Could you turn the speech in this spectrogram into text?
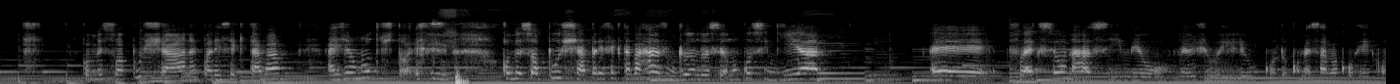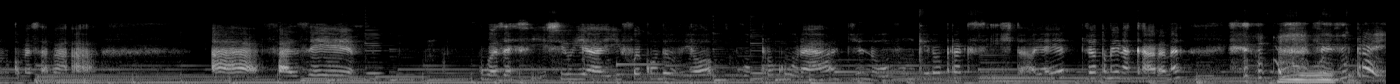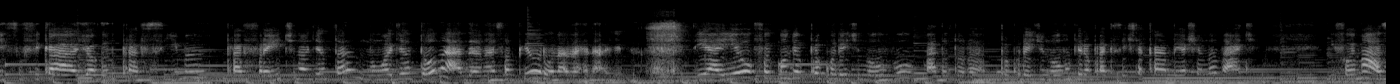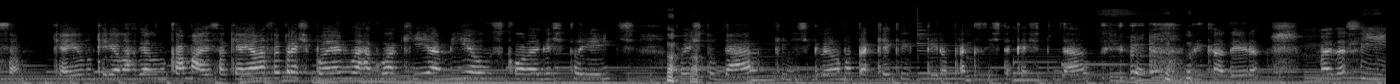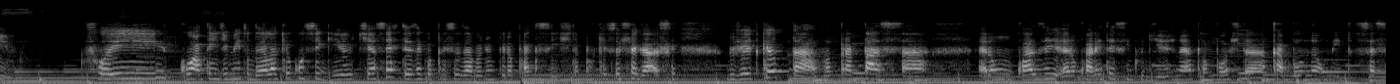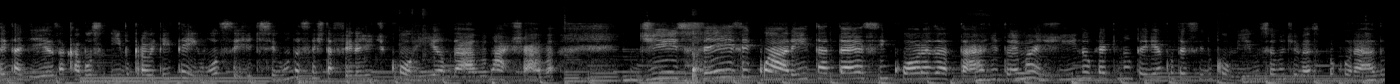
começou a puxar, né? Parecia que tava Aí já é uma outra história. Começou a puxar, parecia que tava rasgando, assim, eu não conseguia é, flexionar, assim, meu, meu joelho quando eu começava a correr, quando eu começava a, a fazer o exercício. E aí foi quando eu vi, ó, vou procurar de novo um quiropraxista. E aí já tomei na cara, né? Vivi pra isso, ficar jogando pra cima, pra frente, não adianta, não adiantou nada, né? Só piorou, na verdade. E aí eu foi quando eu procurei de novo, a doutora, procurei de novo um quiropraxista, acabei achando a Nath. E foi massa. Que aí eu não queria largar ela nunca mais. Só que aí ela foi pra Espanha, me largou aqui, a minha, os colegas clientes, foi estudar, que desgrama, pra que que quiropraxista quer estudar? Brincadeira. Mas assim, foi com o atendimento dela que eu consegui. Eu tinha certeza que eu precisava de um quiropraxista, porque se eu chegasse do jeito que eu tava para passar, eram quase, eram 45 dias, né? A proposta acabou, não, minto, 60 dias, acabou indo para 81, ou seja, de segunda a sexta-feira a gente corria, andava, marchava de 6h40 até 5 horas da tarde. Então imagina o que é que não teria acontecido comigo se eu não tivesse procurado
